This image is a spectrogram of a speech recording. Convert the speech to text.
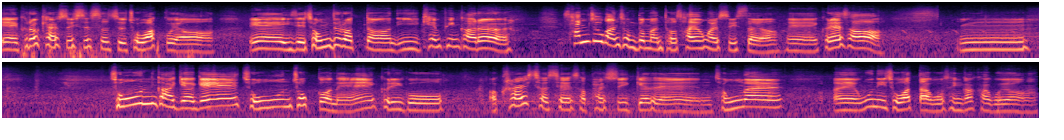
예 그렇게 할 수 있어서 좋았고요. 예 이제 정들었던 이 캠핑카를 3주간 정도만 더 사용할 수 있어요. 예 그래서 음 좋은 가격에 좋은 조건에 그리고 어, 크라이스처치에서 팔 수 있게 된 정말 예, 운이 좋았다고 생각하고요.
